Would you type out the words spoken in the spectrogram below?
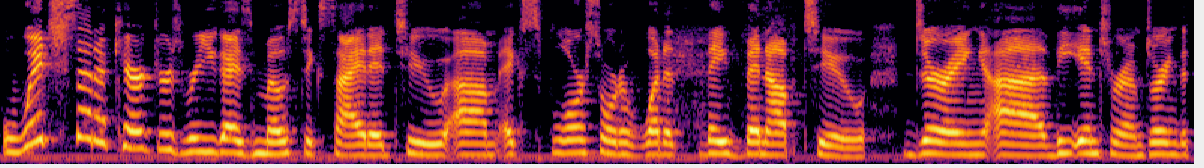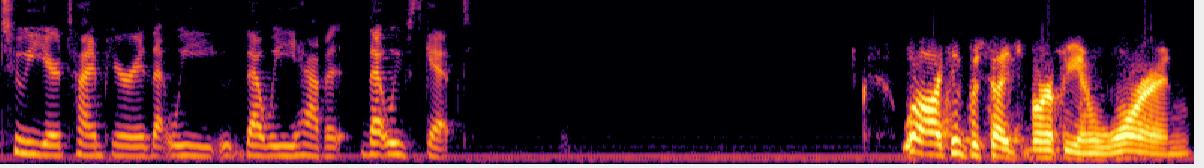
Which set of characters were you guys most excited to um, explore? Sort of what it, they've been up to during uh, the interim, during the two year time period that we that we have it that we've skipped. Well, I think besides Murphy and Warren,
